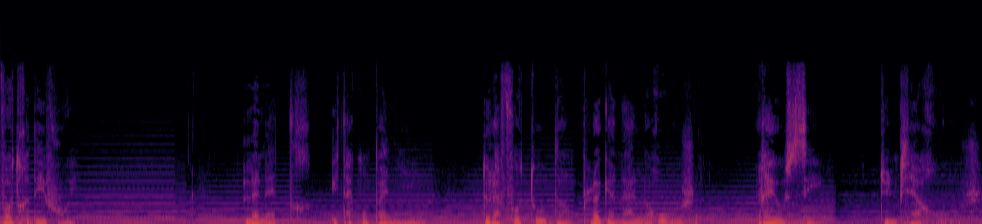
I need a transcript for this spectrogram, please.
Votre dévoué. La lettre est accompagnée de la photo d'un plug anal rouge rehaussé d'une pierre rouge.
